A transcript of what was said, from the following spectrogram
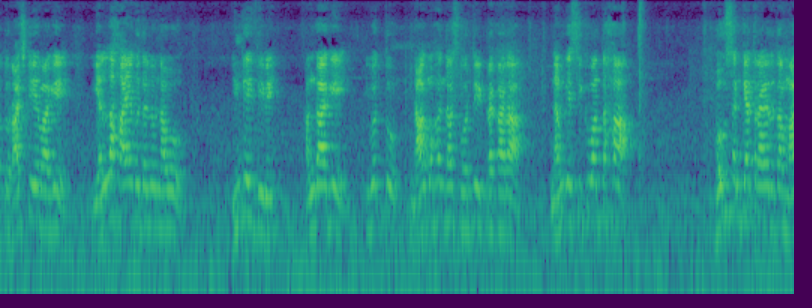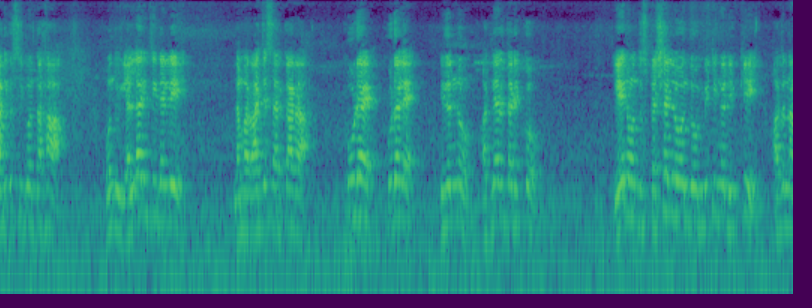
ಮತ್ತು ರಾಜಕೀಯವಾಗಿ ಎಲ್ಲ ಆಯೋಗದಲ್ಲೂ ನಾವು ಹಿಂದೆ ಇದ್ದೀವಿ. ಹಂಗಾಗಿ ಇವತ್ತು ನಾಗಮೋಹನ್ ದಾಸ್ ವರದಿ ಪ್ರಕಾರ ನಮಗೆ ಸಿಗುವಂತಹ ಬಹುಸಂಖ್ಯಾತರಾದ ಮಾದಿಗ ಸಿಗುವಂತಹ ಒಂದು ಎಲ್ಲ ರೀತಿಯಲ್ಲಿ ನಮ್ಮ ರಾಜ್ಯ ಸರ್ಕಾರ ಕೂಡೇ, ಕೂಡಲೇ ಇದನ್ನು ಹದಿನೈದು ತಾರೀಕು ಏನು ಒಂದು ಸ್ಪೆಷಲ್ ಒಂದು ಮೀಟಿಂಗ್ ಅಲ್ಲಿ ಇಕ್ಕಿ ಅದನ್ನ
